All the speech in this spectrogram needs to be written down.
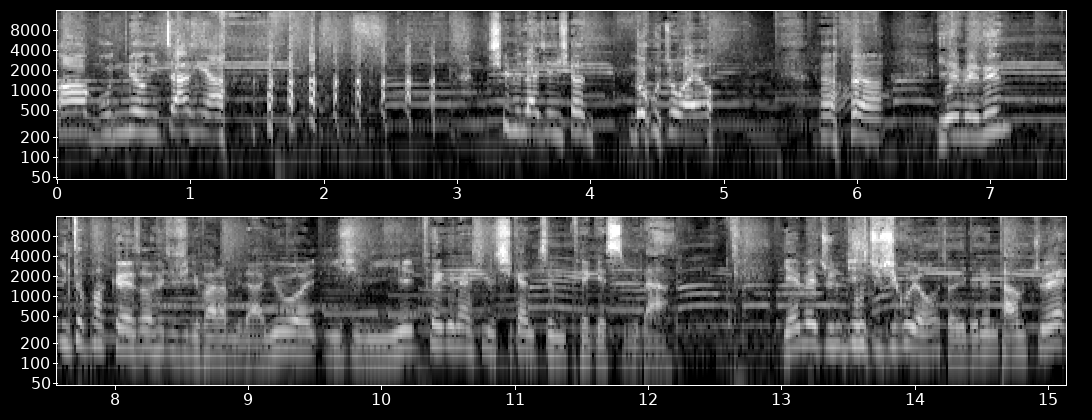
아 문명이 짱이야. 시빌라이제이션 너무 좋아요. 예매는 인터파크에서 해주시기 바랍니다. 6월 22일 퇴근하실 시간쯤 되겠습니다. 예매 준비해 주시고요. 저희들은 다음 주에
